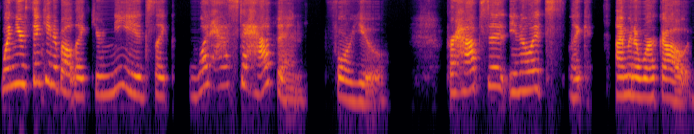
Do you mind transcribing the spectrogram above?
when you're thinking about like your needs, like what has to happen for you? Perhaps it, you know, it's like, I'm going to work out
